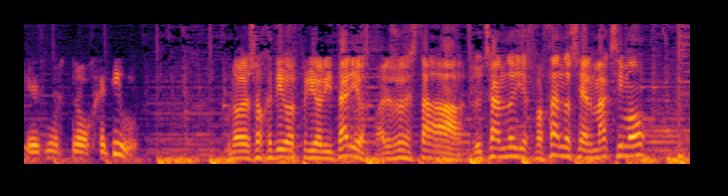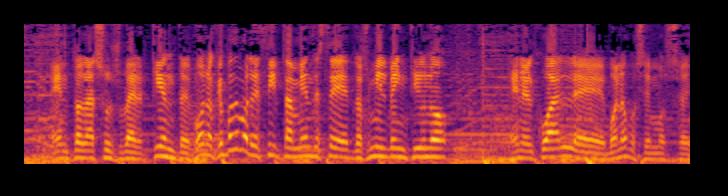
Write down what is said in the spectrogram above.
que es nuestro objetivo. Uno de los objetivos prioritarios, para eso se está luchando y esforzándose al máximo en todas sus vertientes. Bueno, ¿qué podemos decir también de este 2021 en el cual, eh, bueno, pues hemos eh,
